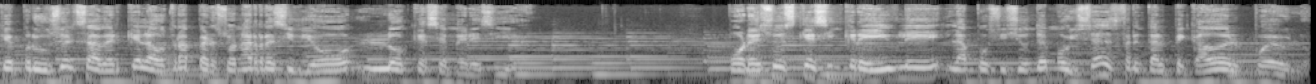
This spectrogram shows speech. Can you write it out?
que produce el saber que la otra persona recibió lo que se merecía. Por eso es que es increíble la posición de Moisés frente al pecado del pueblo.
